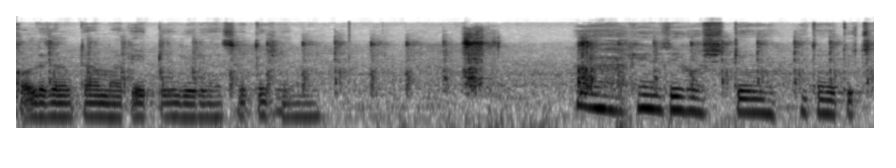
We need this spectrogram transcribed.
কল দিয়েছিলাম একটা আমাকে একটু জড়িয়ে আছে তো সেজন্য। কষ্ট তো হতে ইচ্ছে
